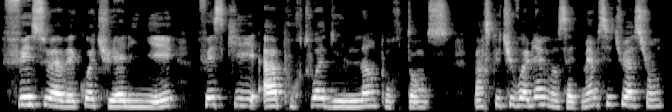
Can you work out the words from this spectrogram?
fais ce avec quoi tu es aligné, fais ce qui a pour toi de l'importance. Parce que tu vois bien que dans cette même situation,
